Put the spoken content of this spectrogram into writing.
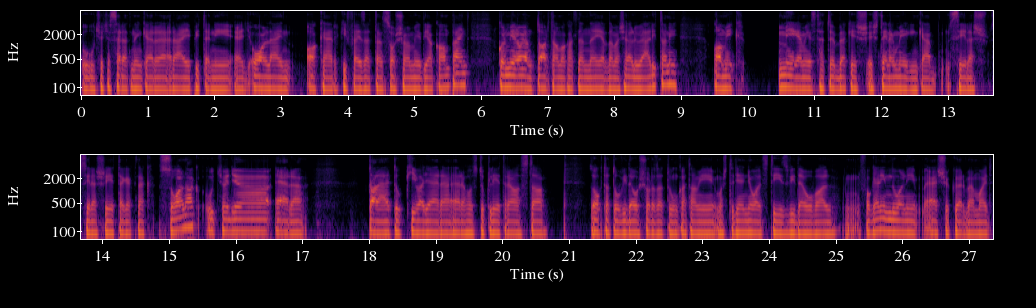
úgy, hogyha szeretnénk erre ráépíteni egy online, akár kifejezetten social media kampányt, akkor milyen olyan tartalmakat lenne érdemes előállítani, amik még emészthetőbbek, és, és tényleg még inkább széles, széles rétegeknek szólnak, úgyhogy uh, erre találtuk ki, vagy erre, erre hoztuk létre azt a, oktató videósorozatunkat, ami most egy ilyen 8-10 videóval fog elindulni. Első körben majd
